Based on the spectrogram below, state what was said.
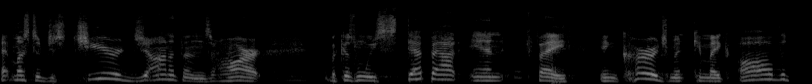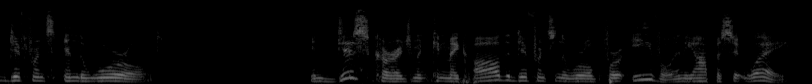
That must have just cheered Jonathan's heart because when we step out in faith, encouragement can make all the difference in the world. And discouragement can make all the difference in the world for evil in the opposite way.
